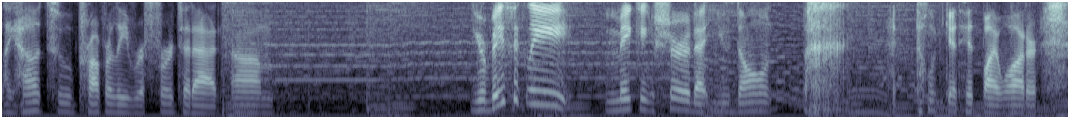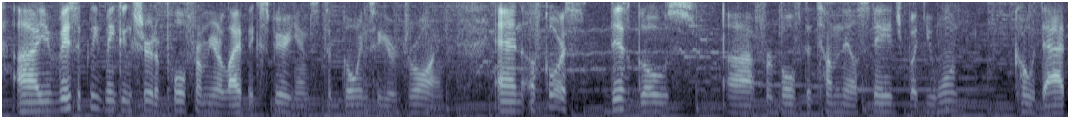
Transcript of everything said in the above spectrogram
like how to properly refer to that. Um, you're basically making sure that you don't don't get hit by water. Uh, you're basically making sure to pull from your life experience to go into your drawing. And of course, this goes uh, for both the thumbnail stage, but you won't go that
